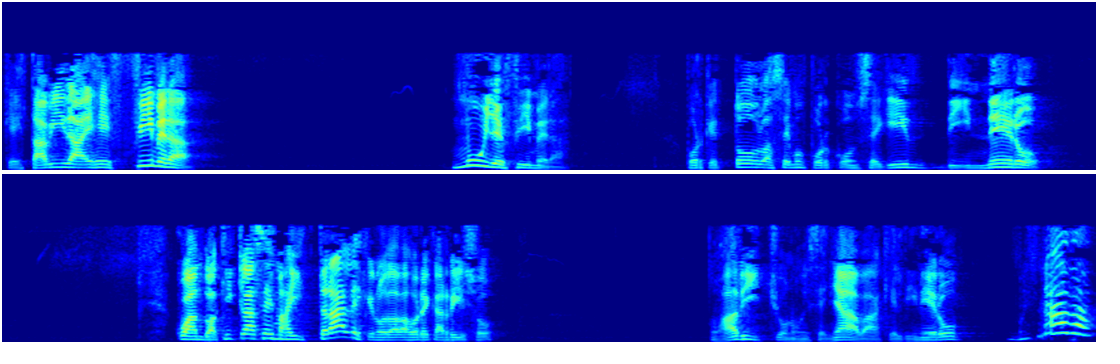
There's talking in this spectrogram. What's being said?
que esta vida es efímera, muy efímera, porque todo lo hacemos por conseguir dinero. Cuando aquí clases magistrales que nos daba Jorge Carrizo, nos ha dicho, nos enseñaba que el dinero no es nada.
